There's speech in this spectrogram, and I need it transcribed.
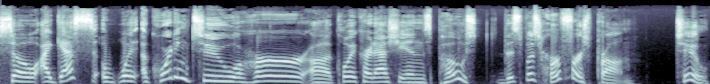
So I guess according to her, uh, Khloe Kardashian's post, this was her first prom too.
